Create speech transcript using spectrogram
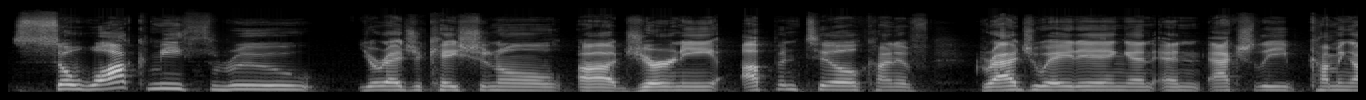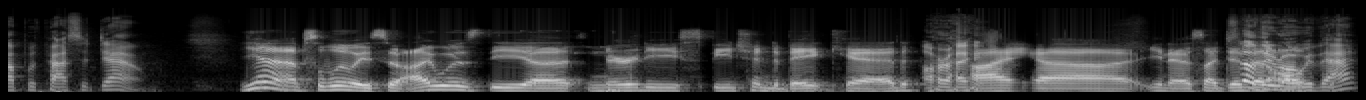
So walk me through your educational uh, journey up until kind of graduating and and actually coming up with Pass It Down. Yeah, absolutely. So I was the uh, nerdy speech and debate kid. All right. I, uh, you know, so I did. There's nothing wrong with that.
